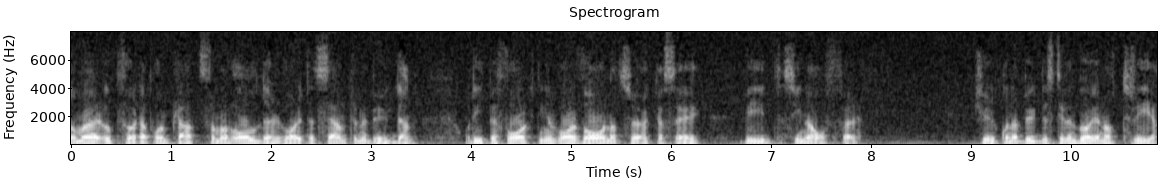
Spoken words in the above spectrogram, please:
De är uppförda på en plats som av ålder varit ett centrum i bygden och dit befolkningen var van att söka sig vid sina offer. Kyrkorna byggdes till en början av tre,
